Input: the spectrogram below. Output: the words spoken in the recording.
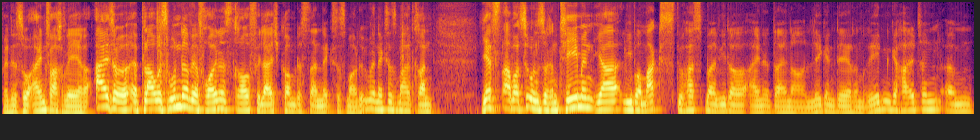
wenn es so einfach wäre. Also äh, blaues Wunder, wir freuen uns drauf. Vielleicht kommt es dann nächstes Mal oder übernächstes Mal dran. Jetzt aber zu unseren Themen. Ja, lieber Max, du hast mal wieder eine deiner legendären Reden gehalten. Ähm,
